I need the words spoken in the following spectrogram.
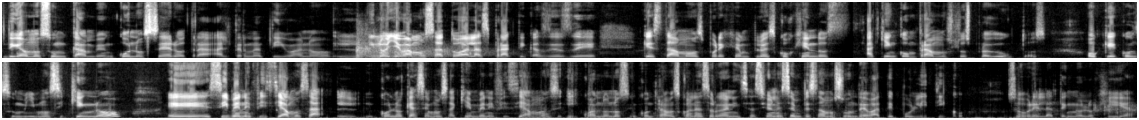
digamos, un cambio en conocer otra alternativa, ¿no? Y lo llevamos a todas las prácticas, desde que estamos, por ejemplo, escogiendo a quién compramos los productos o qué consumimos y quién no, eh, si beneficiamos a, con lo que hacemos a quién beneficiamos. Y cuando nos encontramos con las organizaciones empezamos un debate político sobre la tecnología,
